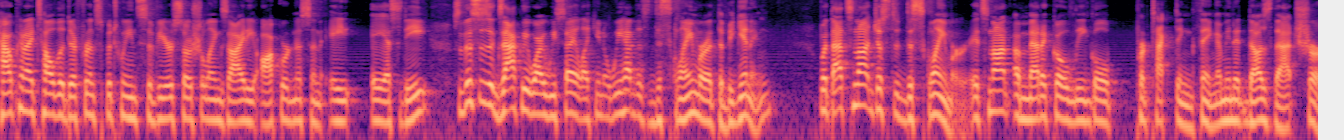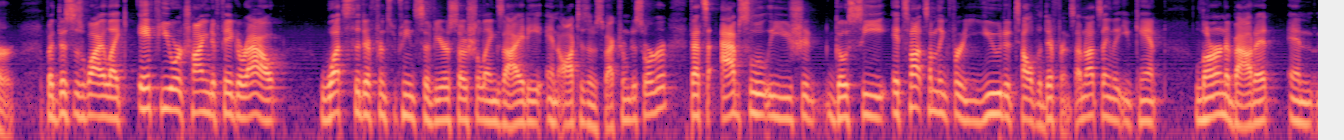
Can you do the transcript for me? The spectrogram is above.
How can I tell the difference between severe social anxiety, awkwardness, and A- ASD? So, this is exactly why we say, like, you know, we have this disclaimer at the beginning, but that's not just a disclaimer. It's not a medico legal protecting thing. I mean, it does that, sure. But this is why, like, if you are trying to figure out what's the difference between severe social anxiety and autism spectrum disorder, that's absolutely you should go see. It's not something for you to tell the difference. I'm not saying that you can't learn about it and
